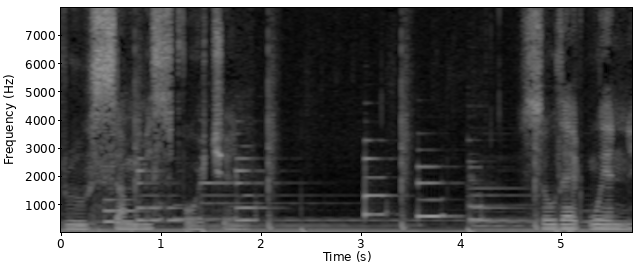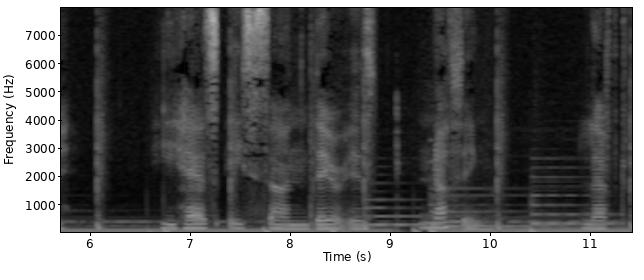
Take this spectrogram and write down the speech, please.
through some misfortune, so that when he has a son, there is nothing left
